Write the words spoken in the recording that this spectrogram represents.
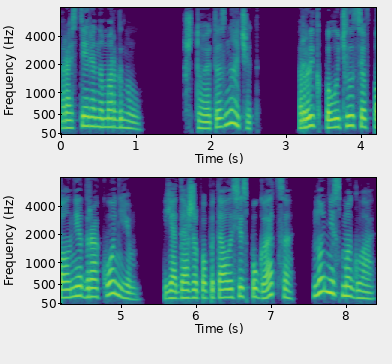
растерянно моргнул. Что это значит? Рык получился вполне драконьим. Я даже попыталась испугаться, но не смогла.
